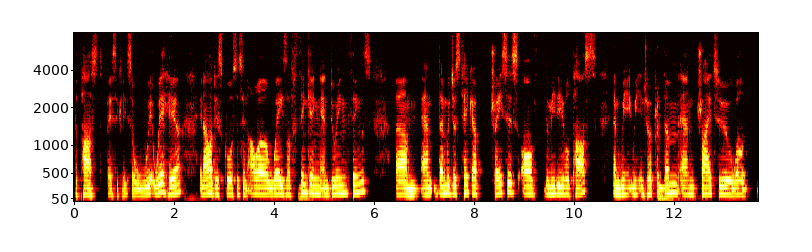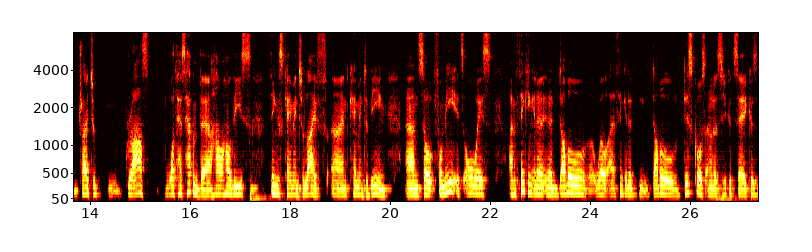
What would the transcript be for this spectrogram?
the past basically. So we're, we're here in our discourses in our ways of thinking and doing things um, and then we just take up traces of the medieval past and we, we interpret them and try to, well, try to grasp what has happened there, how, how these things came into life uh, and came into being. And so for me, it's always, I'm thinking in a, in a double, well, I think in a double discourse analysis, you could say, because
